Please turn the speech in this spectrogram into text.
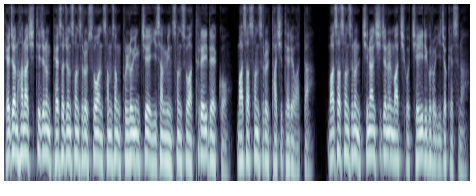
대전 하나시티즈는 배서준 선수를 수원 삼성 블루윙즈의 이상민 선수와 트레이드했고 마사 선수를 다시 데려왔다. 마사 선수는 지난 시즌을 마치고 제1리그로 이적했으나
